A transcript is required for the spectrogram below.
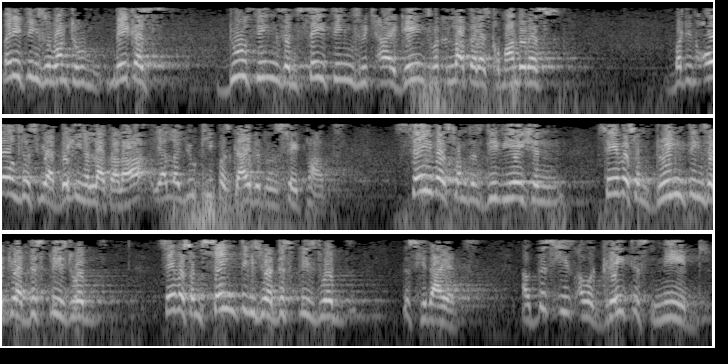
Many things will want to make us do things and say things which are against what Allah Ta'ala has commanded us. But in all this we are begging Allah Ta'ala, Ya Allah, you keep us guided on the straight path. Save us from this deviation. Save us from doing things that you are displeased with. Save us from saying things you are displeased with. This hidayat. Now this is our greatest need.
